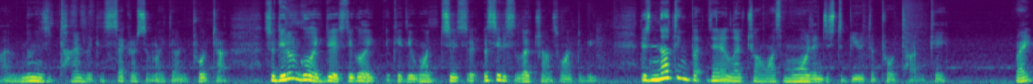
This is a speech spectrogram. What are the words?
uh, millions of times, like a second or something like that on the proton. So they don't go like this. They go like okay, they want. To, so let's say this electrons want to be. There's nothing but that electron wants more than just to be with the proton. Okay, right?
